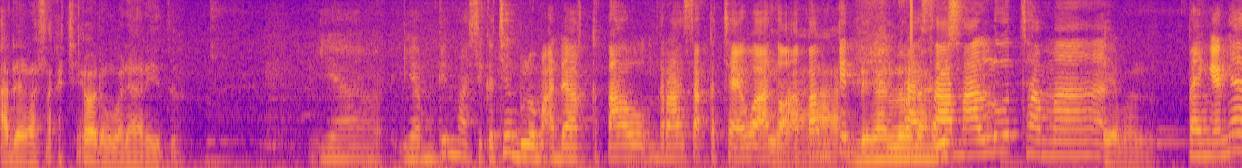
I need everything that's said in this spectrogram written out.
ada rasa kecewa dong pada hari itu. Ya ya mungkin masih kecil belum ada ketahu ngerasa kecewa atau Ya, apa. Mungkin dengan rasa nangis- malu sama Iya malu. pengennya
